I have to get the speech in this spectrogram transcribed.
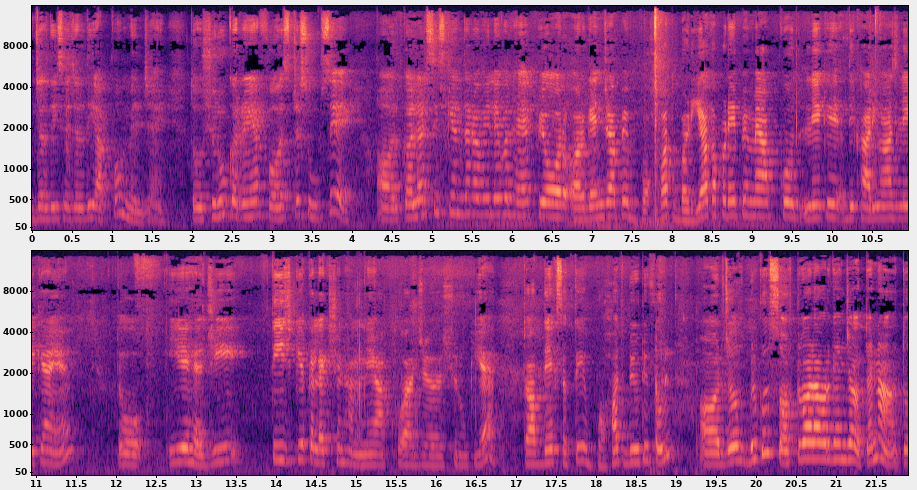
जल्दी से जल्दी आपको मिल जाए। तो शुरू कर रहे हैं फ़र्स्ट सूट से। और कलर्स इसके अंदर अवेलेबल है. प्योर ऑर्गेंजा पे बहुत बढ़िया कपड़े पे मैं आपको लेके दिखा रही हूँ, आज लेके आए हैं. तो ये है जी, तीज के कलेक्शन हमने आपको आज शुरू किया है. तो आप देख सकते हैं बहुत ब्यूटीफुल और जो बिल्कुल सॉफ्ट वाला ऑर्गेंजा होता है ना तो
